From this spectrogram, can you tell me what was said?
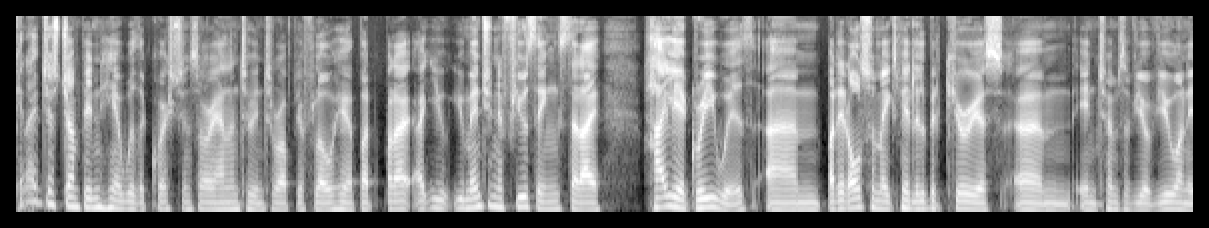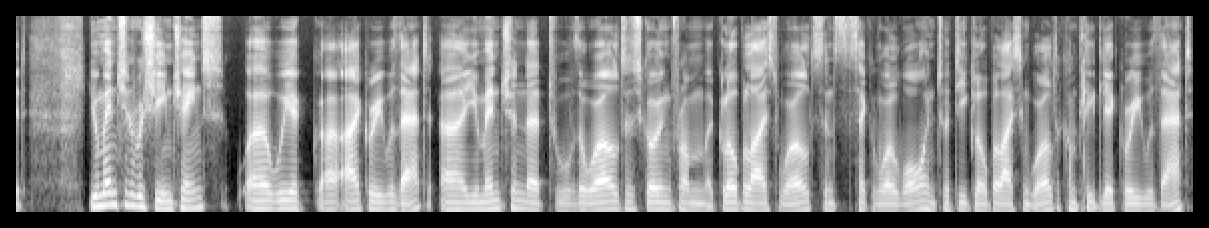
Can I just jump in here with a question? Sorry, Alan, to interrupt your flow here, but but I, I, you you mentioned a few things that I highly agree with, um, but it also makes me a little bit curious um, in terms of your view on it. You mentioned regime change. Uh, we, uh, I agree with that. Uh, you mentioned that the world is going from a globalized world since the Second World War into a deglobalizing world. I completely agree with that.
